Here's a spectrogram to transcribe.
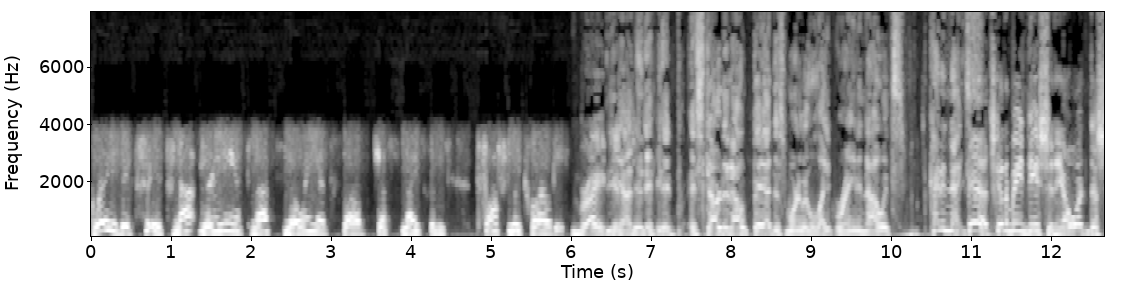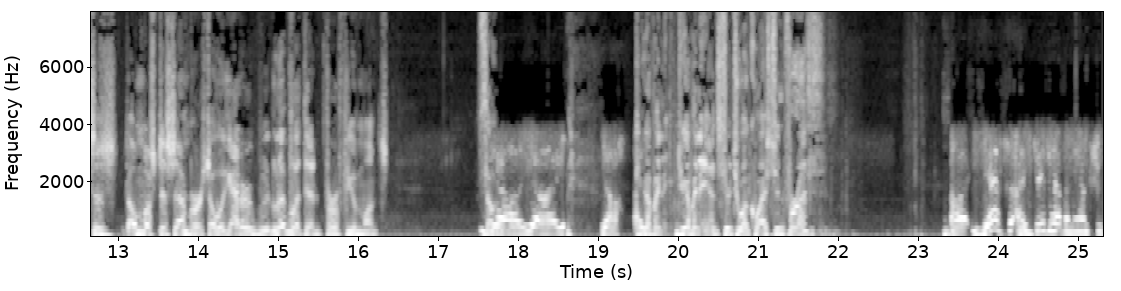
Great. It's it's not rainy. It's not snowing. It's uh, just nice and softly cloudy. Right. yeah, it, it, it, it started out bad this morning with light rain, and now it's kind of nice. Yeah, it's going to be decent. You know what? This is almost December, so we got to live with it for a few months. So, yeah, yeah, I- yeah. do, you I- have an, do you have an answer to a question for us? uh, yes, I did have an answer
